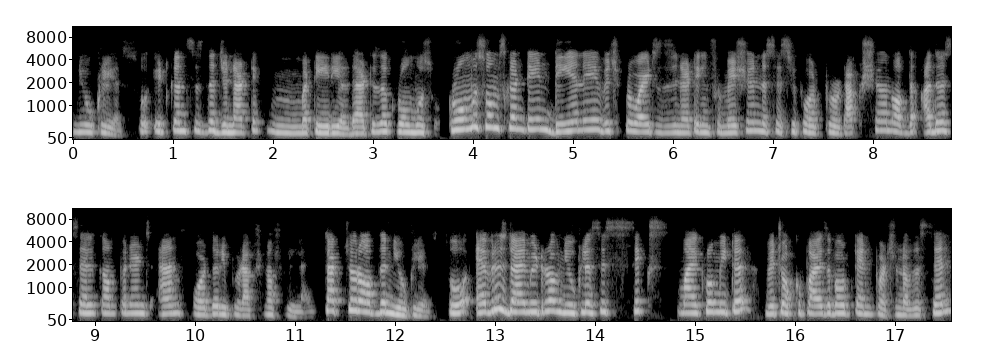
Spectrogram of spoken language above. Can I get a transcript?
nucleus. So it consists the genetic material that is a chromosome. Chromosomes contain DNA which provides the genetic information necessary for production of the other cell components and for the reproduction of life. Structure of the nucleus. So average diameter of nucleus is 6 micrometer which occupies about 10% of the cell.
